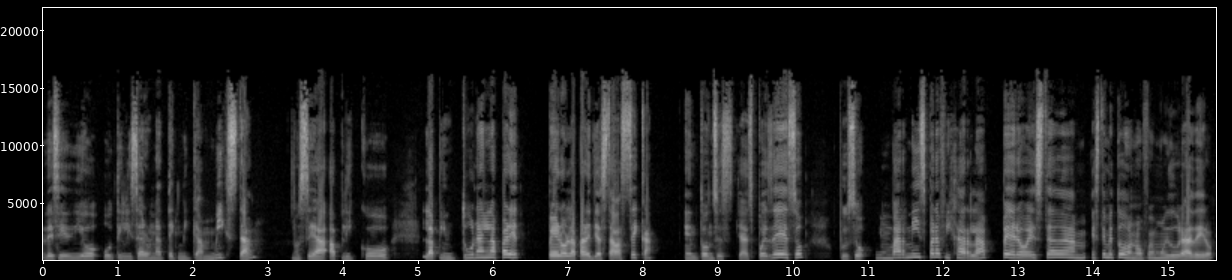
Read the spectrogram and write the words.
decidió utilizar una técnica mixta, o sea, aplicó la pintura en la pared, pero la pared ya estaba seca. Entonces, ya después de eso, puso un barniz para fijarla, pero este, este método no fue muy duradero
